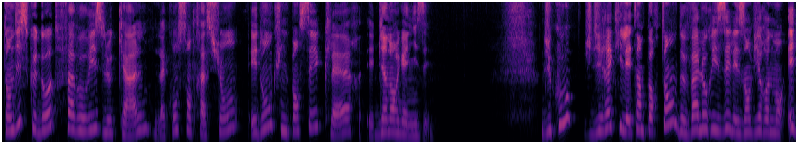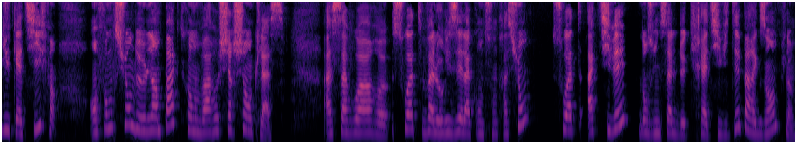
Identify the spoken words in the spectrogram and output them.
tandis que d'autres favorisent le calme, la concentration et donc une pensée claire et bien organisée. Du coup, je dirais qu'il est important de valoriser les environnements éducatifs en fonction de l'impact qu'on va rechercher en classe, à savoir euh, soit valoriser la concentration, soit activer dans une salle de créativité par exemple,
